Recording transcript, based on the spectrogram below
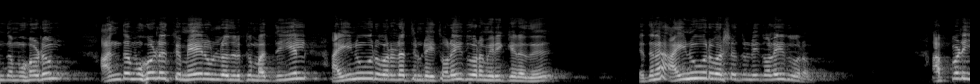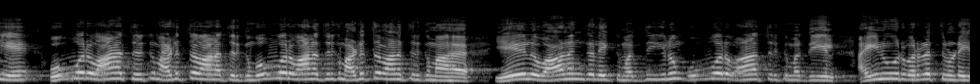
இந்த முகடும் அந்த முகடுக்கு மேல் உள்ளதற்கு மத்தியில் ஐநூறு வருடத்தினுடைய தொலைதூரம் இருக்கிறது. எத்தனை? ஐநூறு வருஷத்தினுடைய தொலைதூரம். அப்படியே ஒவ்வொரு வானத்திற்கும் அடுத்த வானத்திற்கும் ஒவ்வொரு வானத்திற்கும் அடுத்த வானத்திற்குமாக ஏழு வானங்களுக்கு மத்தியிலும் ஒவ்வொரு வானத்திற்கு மத்தியில் ஐநூறு வருடத்தினுடைய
